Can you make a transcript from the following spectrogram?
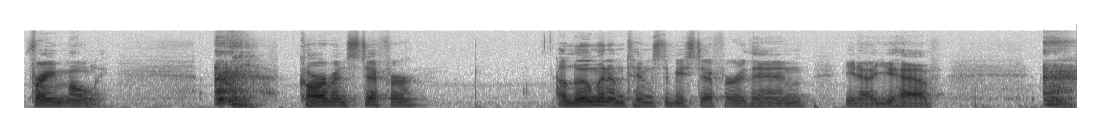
frame only. Carbon stiffer. Aluminum tends to be stiffer than, you know, you have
